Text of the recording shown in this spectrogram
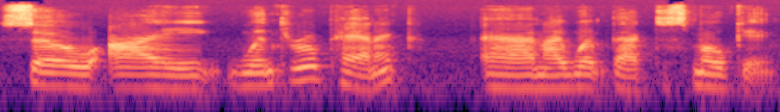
So I went through a panic and I went back to smoking.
